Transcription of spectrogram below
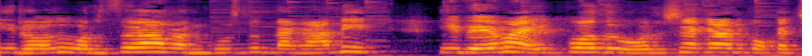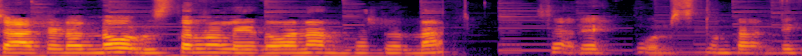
ఈరోజు ఒలుస్తున్నాం అనుకుంటున్నా కానీ ఇవేమో అయిపోదు. ఒలిసిన కాడికి ఒక చాటడన్నో ఒలుస్తానో లేదో అని అనుకుంటున్నా. సరే ఒలుసుకుంటా అండి.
